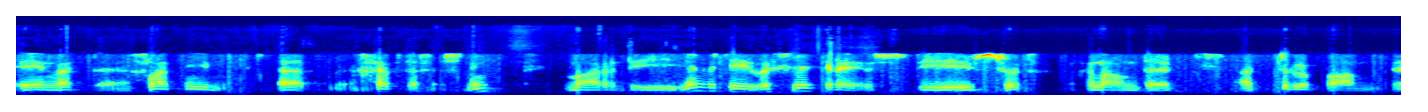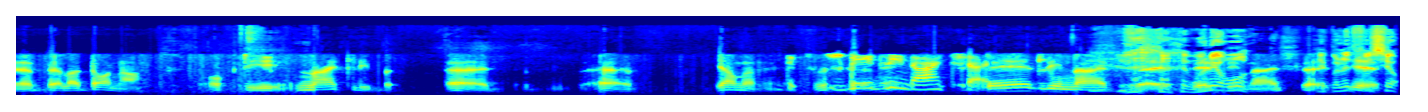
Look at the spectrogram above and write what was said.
en wat uh, glad nie uh, giftig is nie. Maar die een wat jy oorseker is die soort genaamde Atropa uh, belladonna of die nightly uh, uh, jammer. Deadly nightshade deadly nightshade deadly nightshade ek wil net yes. sê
